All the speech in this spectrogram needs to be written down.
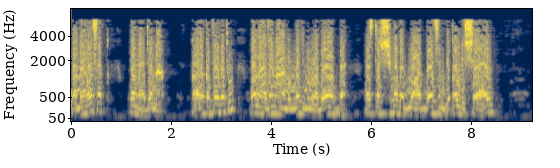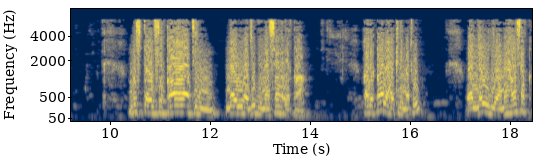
وما وسق وما جمع. قال قتادة وما جمع من نجم ودابة. واستشهد ابن عباس بقول الشاعر مستوثقات لو يجدن سائقا. قد قال عكرمة والليل وما وسق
